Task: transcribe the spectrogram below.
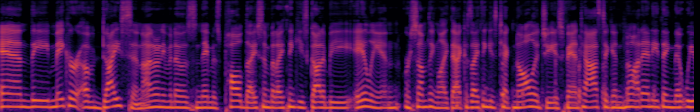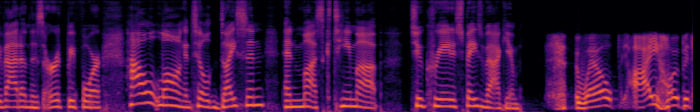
and the maker of Dyson, I don't even know his name is Paul Dyson, but I think he's got to be alien or something like that because I think his technology is fantastic and not anything that we've had on this earth before. How long until Dyson and Musk team up to create a space vacuum? Well, I hope it's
